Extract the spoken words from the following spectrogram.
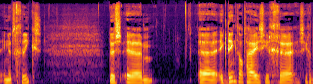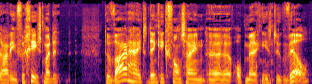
in het Grieks. Dus... Um, uh, ik denk dat hij zich, zich daarin vergist. Maar de, de waarheid, denk ik, van zijn opmerking is natuurlijk wel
